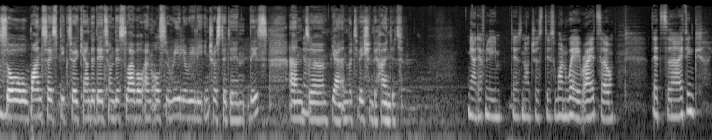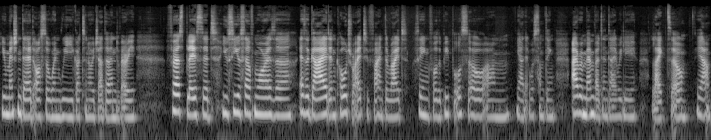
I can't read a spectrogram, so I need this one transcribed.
Mm-hmm. So once I speak to a candidate on this level, I'm also really, really interested in this, and yeah, uh, yeah and motivation behind it. yeah, definitely. There's not just this one way, right? So that's uh, I think you mentioned that also when we got to know each other in the very first place that you see yourself more as a as a guide and coach, right, to find the right thing for the people. So um, yeah, that was something I remembered and I really liked. So yeah.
